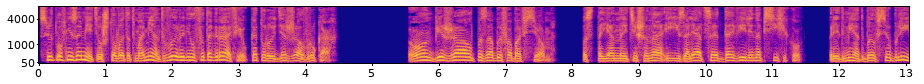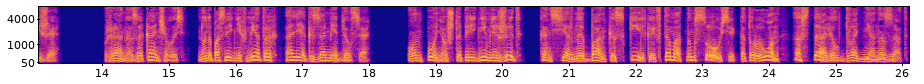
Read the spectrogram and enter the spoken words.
Светлов не заметил, что в этот момент выронил фотографию, которую держал в руках. Он бежал, позабыв обо всем. Постоянная тишина и изоляция давили на психику. Предмет был все ближе. Рана заканчивалась, но на последних метрах Олег замедлился. Он понял, что перед ним лежит консервная банка с килькой в томатном соусе, которую он оставил два дня назад.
